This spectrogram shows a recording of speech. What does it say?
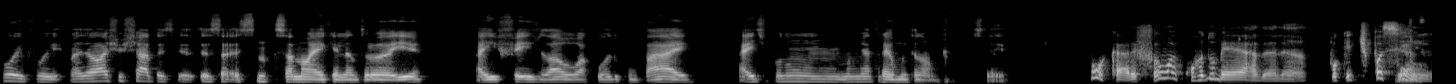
Foi, foi. Mas eu acho chato esse, essa, essa noia que ele entrou aí. Aí fez lá o acordo com o pai. Aí, tipo, não, não me atraiu muito, não. Isso aí. Pô, cara, foi um acordo merda, né? Porque, tipo assim, é.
